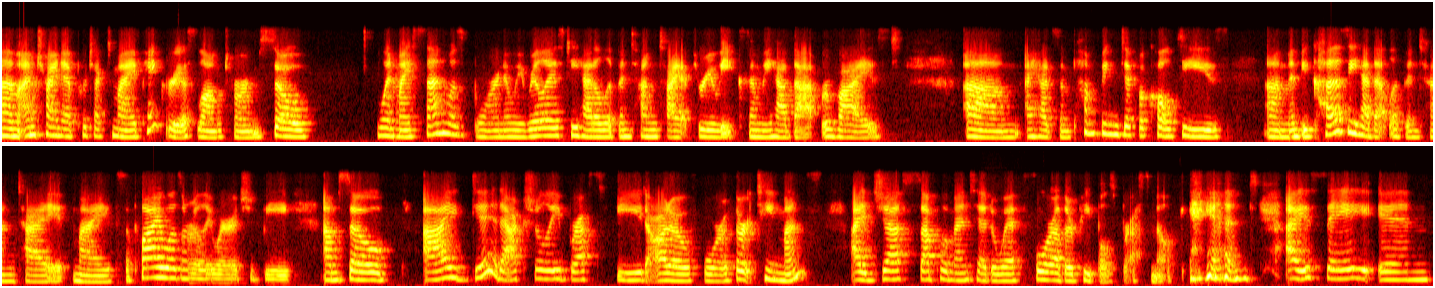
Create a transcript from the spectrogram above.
Um, I'm trying to protect my pancreas long term. So when my son was born and we realized he had a lip and tongue tie at three weeks and we had that revised, um, I had some pumping difficulties. Um, and because he had that lip and tongue tie, my supply wasn't really where it should be. Um, so I did actually breastfeed Otto for 13 months. I just supplemented with four other people's breast milk. And I say in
